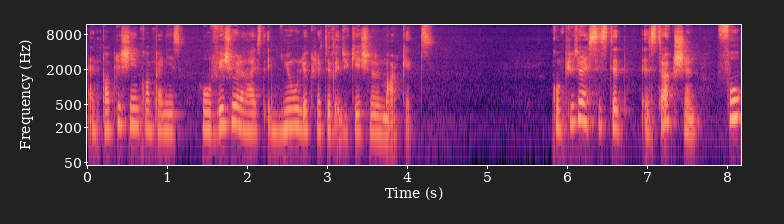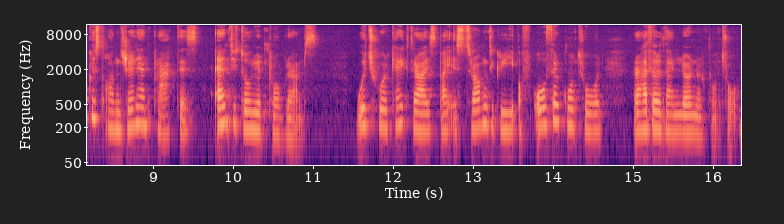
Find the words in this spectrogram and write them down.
and publishing companies who visualized a new lucrative educational market. Computer-assisted instruction focused on drill and practice and tutorial programs, which were characterized by a strong degree of author control rather than learner control.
